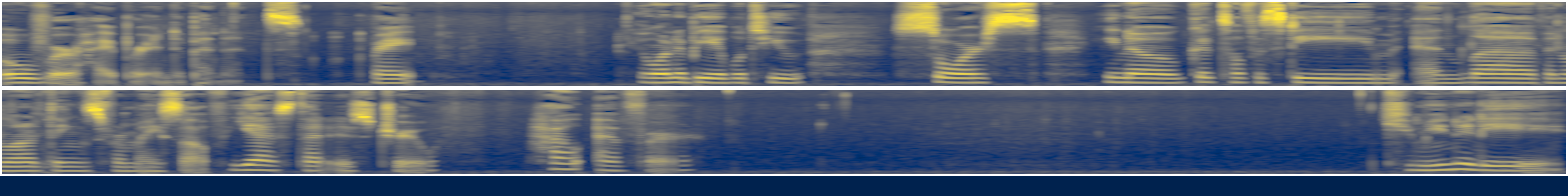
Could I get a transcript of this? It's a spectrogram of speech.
over hyper independence, right? I want to be able to source, you know, good self esteem and love and a lot of things for myself. Yes, that is true. However, community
